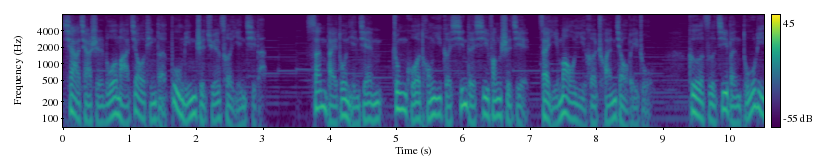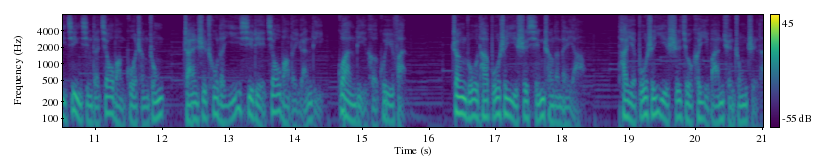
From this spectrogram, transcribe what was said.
恰恰是罗马教廷的不明智决策引起的。三百多年间，中国同一个新的西方世界在以贸易和传教为主、各自基本独立进行的交往过程中，展示出了一系列交往的原理、惯例和规范。正如它不是一时形成的那样，它也不是一时就可以完全终止的；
